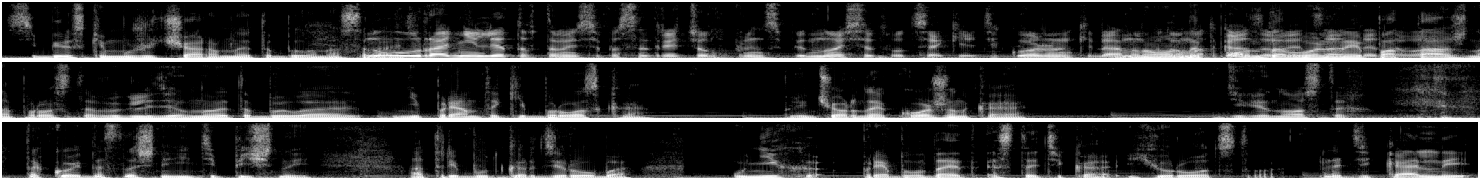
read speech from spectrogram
Сибирским мужичарам на это было насрать. Ну, ранний Летов, там, если посмотреть, он, в принципе, носит вот всякие эти кожанки, да, но, но потом он, он довольно эпатажно этого. просто выглядел, но это было не прям таки броско. Блин, черная кожанка 90-х. Такой достаточно нетипичный атрибут гардероба. У них преобладает эстетика юродства, радикальный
